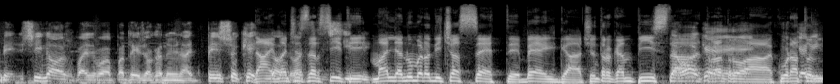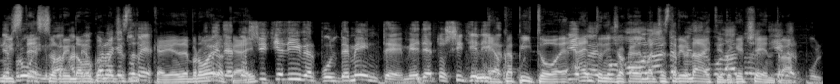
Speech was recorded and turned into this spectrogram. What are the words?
Beh, sì, no, sbaglio, a parte che giocano in United. Penso che... Dai, no, Manchester City, maglia numero 17, belga, centrocampista. No, tra l'altro ha curato Kevin lui Bruyne, stesso il rinnovo con Manchester Kevin De Bruyne, Mi hai detto ok. City e Liverpool, demente. Mi hai detto City e Eh, Liverpool. ho capito, eh, Io ho Anthony detto gioca nel Manchester United, che c'entra? Liverpool.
